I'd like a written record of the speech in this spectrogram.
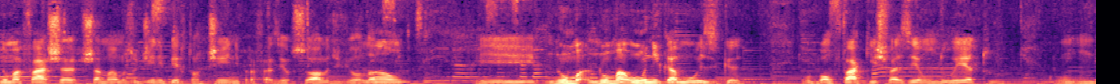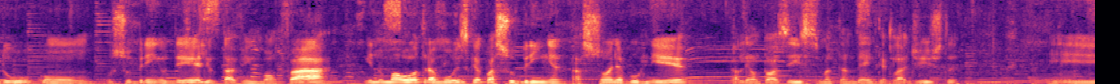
Numa faixa chamamos o Dini Bertontini para fazer o solo de violão. E numa, numa única música, o Bonfá quis fazer um dueto, um duo com o sobrinho dele, o Tavinho Bonfá, e numa outra música com a sobrinha, a Sônia Bournier, talentosíssima também, tecladista. E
